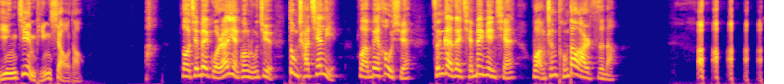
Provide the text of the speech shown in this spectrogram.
尹建平笑道：“啊，老前辈果然眼光如炬，洞察千里。晚辈后学，怎敢在前辈面前妄称同道二字呢？”哈哈哈哈哈！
